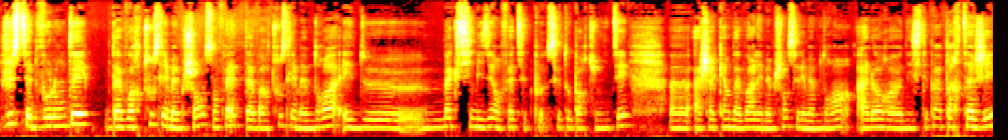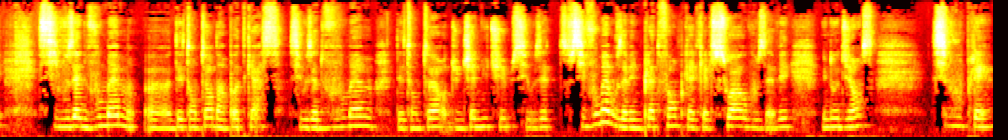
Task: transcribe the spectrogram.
juste cette volonté d'avoir tous les mêmes chances en fait, d'avoir tous les mêmes droits et de maximiser maximiser en fait cette, opportunité euh, à chacun d'avoir les mêmes chances et les mêmes droits. Alors euh, n'hésitez pas à partager. Si vous êtes vous-même euh, détenteur d'un podcast, si vous êtes vous-même détenteur d'une chaîne YouTube, si vous êtes, si vous-même vous avez une plateforme quelle qu'elle soit où vous avez une audience, s'il vous plaît,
